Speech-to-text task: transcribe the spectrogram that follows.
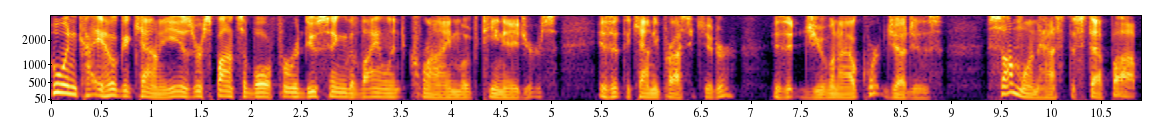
Who in Cuyahoga County is responsible for reducing the violent crime of teenagers? Is it the county prosecutor? Is it juvenile court judges? Someone has to step up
